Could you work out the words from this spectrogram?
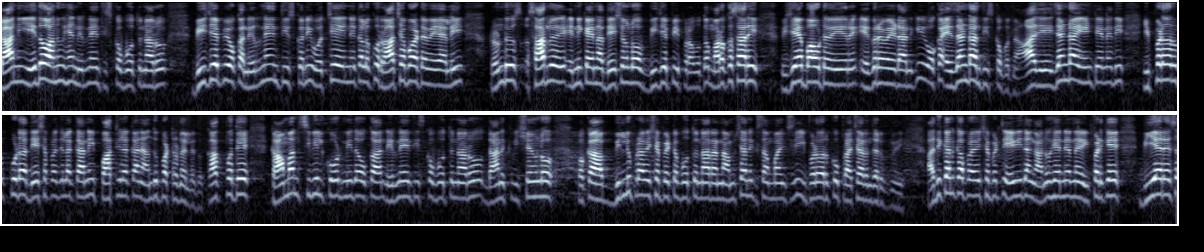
కానీ ఏదో అనూహ్య నిర్ణయం తీసుకోబోతున్నారు. బీజేపీ ఒక నిర్ణయం తీసుకొని వచ్చే ఎన్నికలకు రాచబాట వేయాలి. రెండు సార్లు ఎన్నికైన దేశంలో బీజేపీ ప్రభుత్వం మరొకసారి విజయబావుట ఎగురవేయడానికి ఒక ఎజెండాను తీసుకోబోతున్నారు. ఆ ఎజెండా ఏంటి అనేది ఇప్పటివరకు కూడా దేశ ప్రజలకు కానీ పార్టీలకు కానీ అందుపట్టడం లేదు. కాకపోతే కామన్ సివిల్ కోడ్ మీద ఒక నిర్ణయం తీసుకోబోతున్నారు. దానికి విషయంలో ఒక బిల్లు ప్రవేశపెట్టబోతున్నారన్న అంశానికి సంబంధించి ఇప్పటివరకు ప్రచారం జరుగుతుంది. అది కనుక ప్రవేశపెడితే ఏ విధంగా? అనూహ్య నిర్ణయం ఇప్పటికే బీఆర్ఎస్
